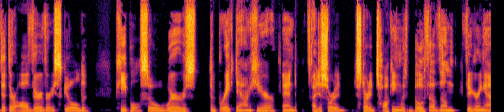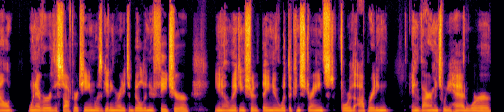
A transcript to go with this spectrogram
that they're all very, very skilled people. So where's the breakdown here? And I just sort of started talking with both of them, figuring out whenever the software team was getting ready to build a new feature, you know, making sure that they knew what the constraints for the operating environments we had were.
